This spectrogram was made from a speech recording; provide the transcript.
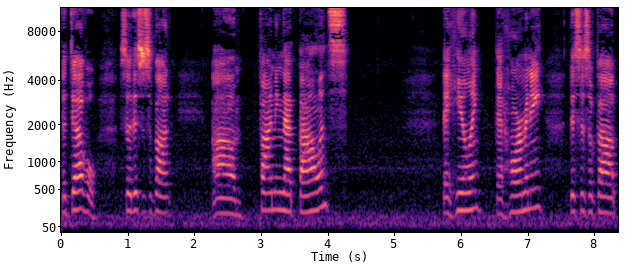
the devil. So this is about um, finding that balance, the healing, that harmony. This is about,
